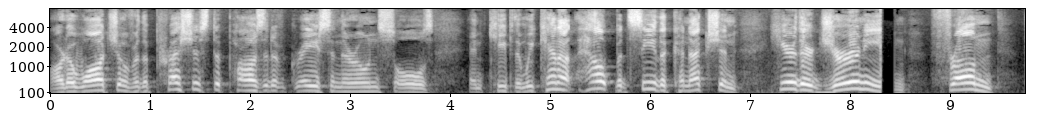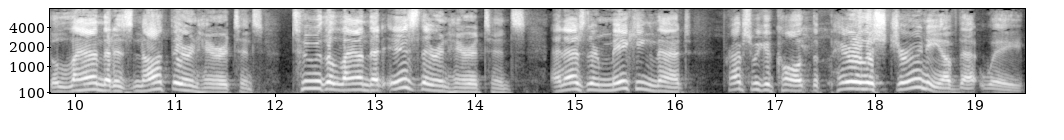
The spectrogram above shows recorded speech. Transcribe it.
are to watch over the precious deposit of grace in their own souls and keep them. We cannot help but see the connection. Here they're journeying from the land that is not their inheritance to the land that is their inheritance. And as they're making that, perhaps we could call it the perilous journey of that way.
